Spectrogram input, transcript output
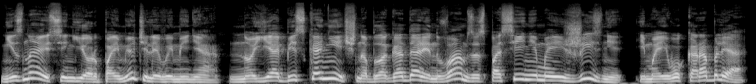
Не знаю, сеньор, поймете ли вы меня, но я бесконечно благодарен вам за спасение моей жизни и моего корабля.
